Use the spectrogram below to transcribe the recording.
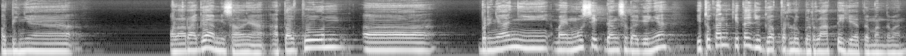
hobinya olahraga misalnya ataupun uh, bernyanyi, main musik dan sebagainya, itu kan kita juga perlu berlatih ya teman-teman.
